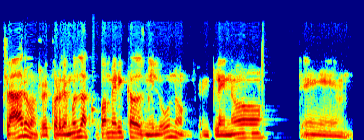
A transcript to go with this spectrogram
Claro, recordemos la Copa América 2001, en pleno eh,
